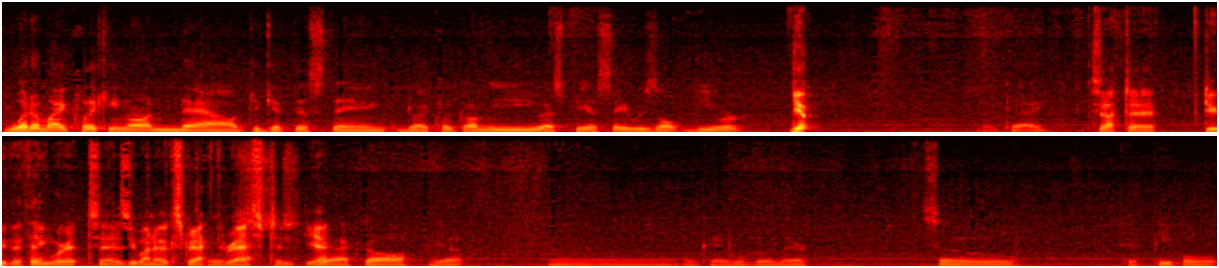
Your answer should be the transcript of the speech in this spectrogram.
What am I clicking on now to get this thing? Do I click on the USPSA result viewer? Yep. Okay. So you have to do the thing where it says you want to extract the rest, and yeah, Extract all. Yep. Uh, okay, we'll go there. So, if people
